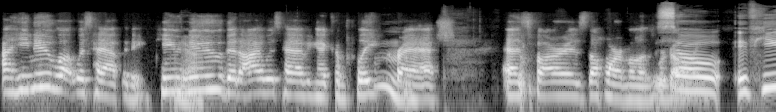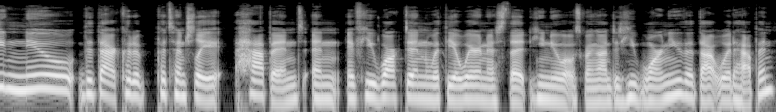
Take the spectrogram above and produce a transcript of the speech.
uh, he knew what was happening he yeah. knew that i was having a complete hmm. crash as far as the hormones were so going so if he knew that that could have potentially happened and if he walked in with the awareness that he knew what was going on did he warn you that that would happen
